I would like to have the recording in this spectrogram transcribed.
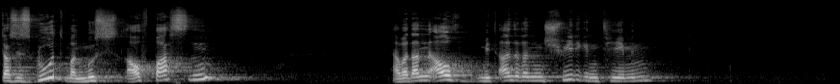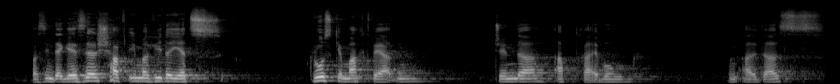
Das ist gut, man muss aufpassen, aber dann auch mit anderen schwierigen Themen, was in der Gesellschaft immer wieder jetzt groß gemacht werden, Gender, Abtreibung und all das.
